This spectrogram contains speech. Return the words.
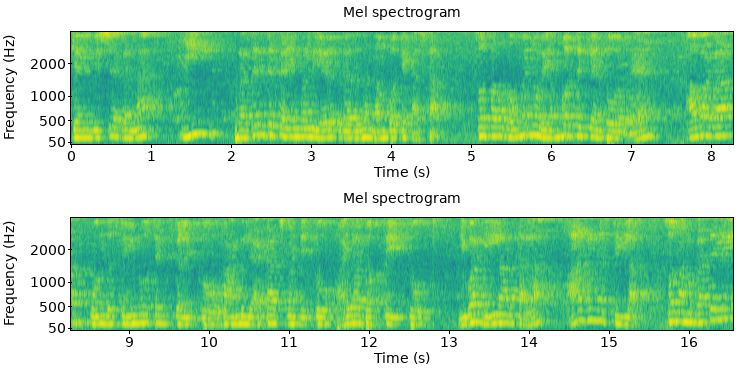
ಕೆಲವು ವಿಷಯಗಳನ್ನ ಈ ಪ್ರೆಸೆಂಟ್ ಟೈಮಲ್ಲಿ ಹೇಳಿದ್ರೆ ಅದನ್ನ ನಂಬೋಕೆ ಕಷ್ಟ. ಸೊ ಸಾವಿರದ ಒಂಬೈನೂರ ಎಂಬತ್ತಕ್ಕೆ ಅಂತ ಹೋದ್ರೆ ಆವಾಗ ಒಂದಷ್ಟು ಇನ್ನೋಸೆನ್ಸ್ಗಳಿತ್ತು ಫ್ಯಾಮಿಲಿ ಅಟ್ಯಾಚ್ಮೆಂಟ್ ಇತ್ತು ಭಯ ಭಕ್ತಿ ಇತ್ತು. ಇವಾಗ ಇಲ್ಲ ಅಂತಲ್ಲ ಆಗಿನಷ್ಟು ಇಲ್ಲ. ಸೊ ನಮ್ಮ ಕಥೆಯಲ್ಲಿ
